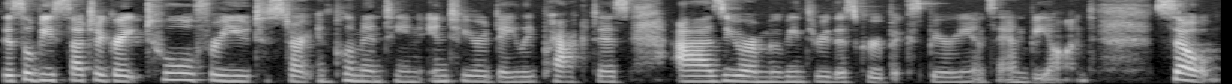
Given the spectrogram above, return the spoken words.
This will be such a great tool for you to start implementing into your daily practice as you are moving through this group experience and beyond. So,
